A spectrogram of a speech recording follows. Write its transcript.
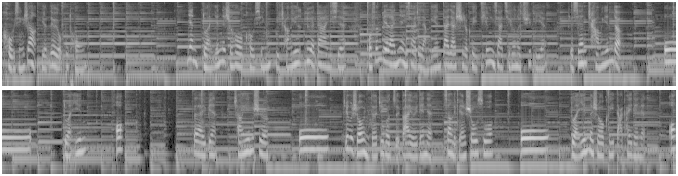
口型上也略有不同。念短音的时候，口型比长音略大一些。我分别来念一下这两个音，大家试着可以听一下其中的区别。首先，长音的 o，短音 o。再来一遍，长音是 o，这个时候你的这个嘴巴有一点点向里边收缩哦。短音的时候可以打开一点点哦，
